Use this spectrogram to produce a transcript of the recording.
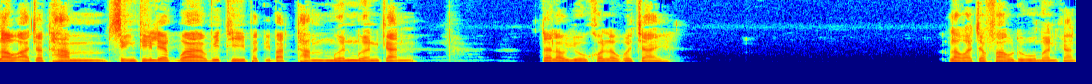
เราอาจจะทำสิ่งที่เรียกว่าวิธีปฏิบัติธรรมเหมือนเหมือนกัน แต่เราอยู่คนละหัวใจ เราอาจจะเฝ้าดูเหมือนกัน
